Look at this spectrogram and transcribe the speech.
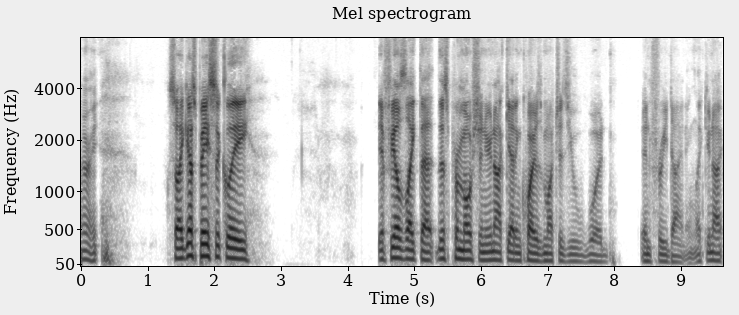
All right. So I guess basically it feels like that this promotion you're not getting quite as much as you would in free dining. Like you're not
